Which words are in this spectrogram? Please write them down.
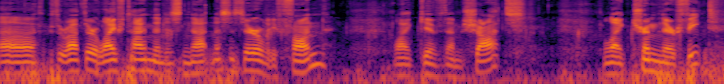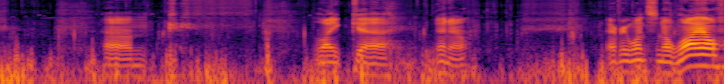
uh, throughout their lifetime that is not necessarily fun, like give them shots, like trim their feet, um, like, uh, you know, every once in a while,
